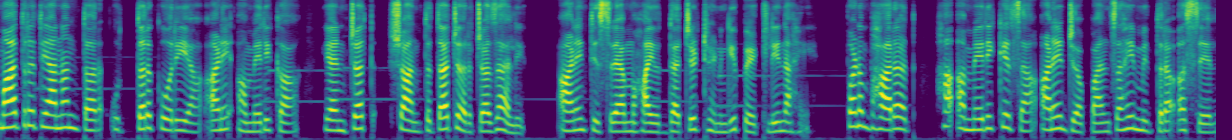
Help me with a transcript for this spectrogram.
मात्र त्यानंतर उत्तर कोरिया आणि अमेरिका यांच्यात शांतता चर्चा झाली आणि तिसऱ्या महायुद्धाची ठिणगी पेटली नाही. पण भारत हा अमेरिकेचा आणि जपानचाही मित्र असेल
